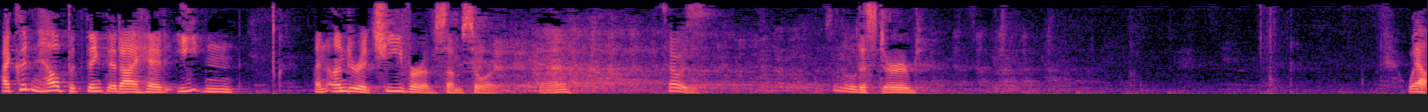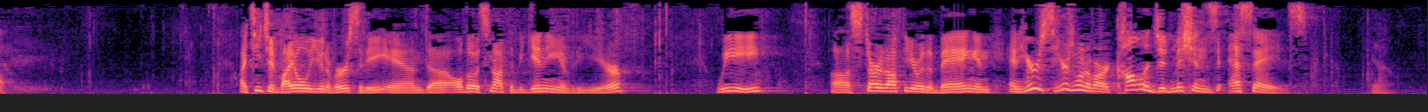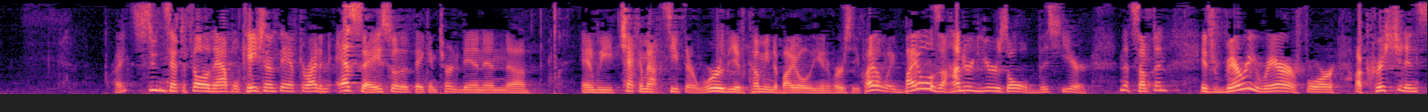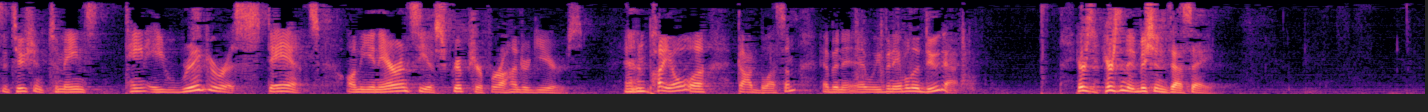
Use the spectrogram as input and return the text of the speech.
I couldn't help but think that I had eaten an underachiever of some sort. Yeah? So I was, I was a little disturbed. Well, I teach at Biola University, and uh, although it's not the beginning of the year, we uh, started off the year with a bang. And, and here's, here's one of our college admissions essays. Know, right? Students have to fill out an application. They have to write an essay so that they can turn it in, and uh, and we check them out to see if they're worthy of coming to Biola University. By the way, Biola is 100 years old this year. Isn't that something? It's very rare for a Christian institution to maintain a rigorous stance on the inerrancy of Scripture for 100 years. And Biola, God bless them, have been, uh, we've been able to do that. Here's, here's an admissions essay.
